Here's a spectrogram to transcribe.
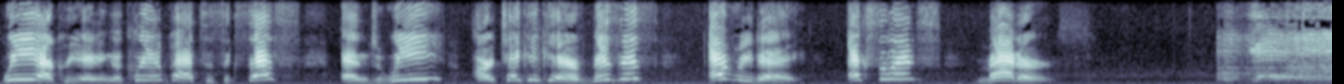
We are creating a clear path to success, and we are taking care of business every day. Excellence matters. Yeah.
